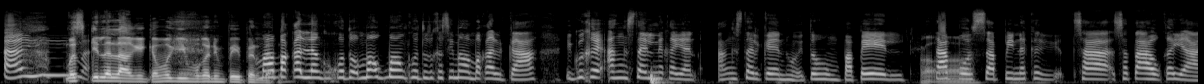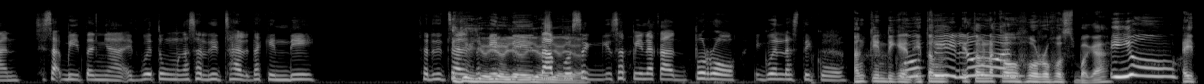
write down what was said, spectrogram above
Ay. Mas ma- kilalaki ka, mag-ibo ka ng paper na. Mabakal lang ko ko to. Maugmahon ko to kasi mabakal ka. Igo kay ang style na kayan, ang style kayan ho, ito hong papel. Oo. Tapos sa pinaka sa sa tao kayan, sisabitan niya. Ito itong mga salit-salit na kindi. Salit-salit na Yo, yo, yo, kindi. yo, yo, Tapos yo. sa, sa pinaka puro, igwan lastiko. Ang kindigan, Oh, itong, pilon. itong nakahuruhos baga? Iyo. Ay,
